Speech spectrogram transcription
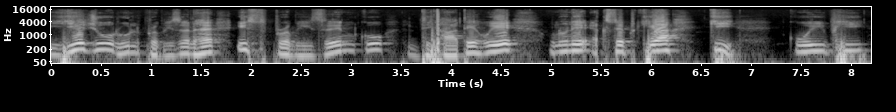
ये जो रूल प्रोविज़न है, इस प्रोविज़न को दिखाते हुए उन्होंने एक्सेप्ट किया कि कोई भी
